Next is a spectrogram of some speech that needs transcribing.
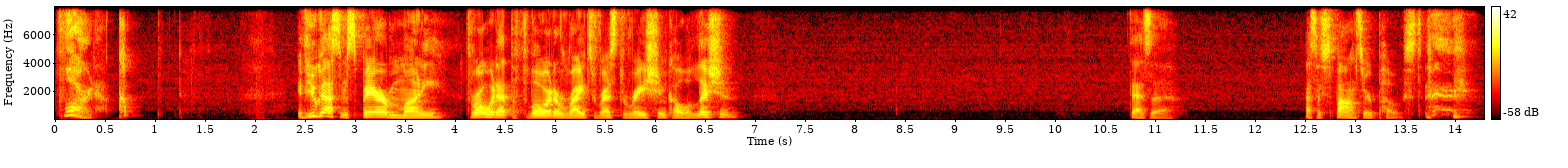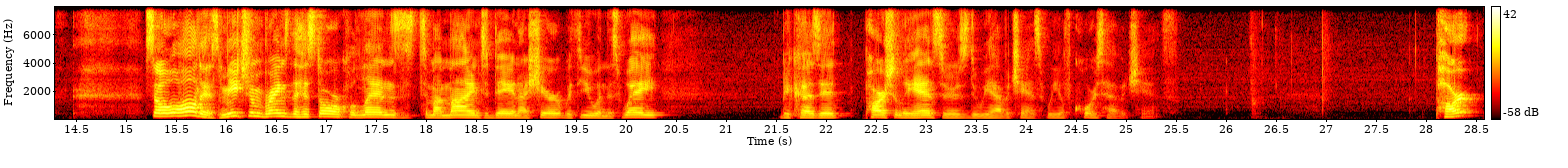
Florida. Come. If you got some spare money, throw it at the Florida Rights Restoration Coalition. That's a that's a sponsored post. so all this, Meacham brings the historical lens to my mind today, and I share it with you in this way because it partially answers, do we have a chance? We of course have a chance. Part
